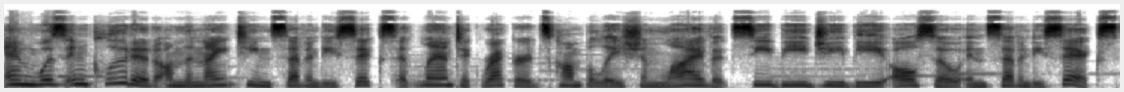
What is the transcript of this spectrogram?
and was included on the 1976 Atlantic Records compilation Live at CBGB also in 76,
